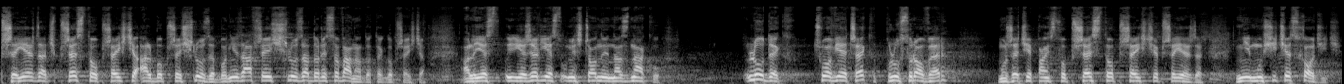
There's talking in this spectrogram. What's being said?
przejeżdżać przez to przejście albo przez śluzę, bo nie zawsze jest śluza dorysowana do tego przejścia. Ale jest, jeżeli jest umieszczony na znaku ludek, człowieczek plus rower, możecie Państwo przez to przejście przejeżdżać. Nie musicie schodzić.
